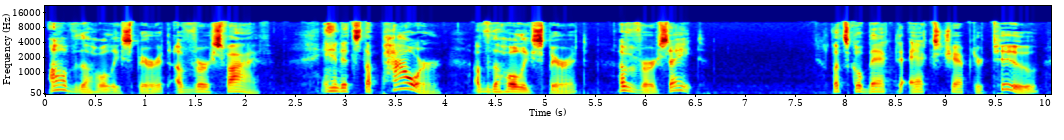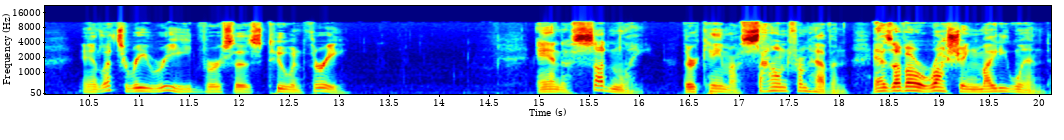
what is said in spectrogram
of the Holy Spirit of verse 5, and it's the power of the Holy Spirit of verse 8. Let's go back to Acts chapter 2 and let's reread verses 2 and 3. And suddenly there came a sound from heaven as of a rushing mighty wind,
